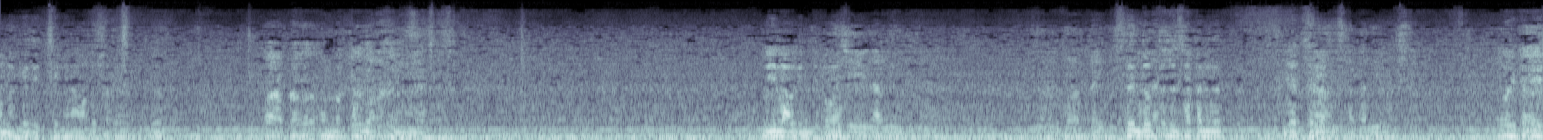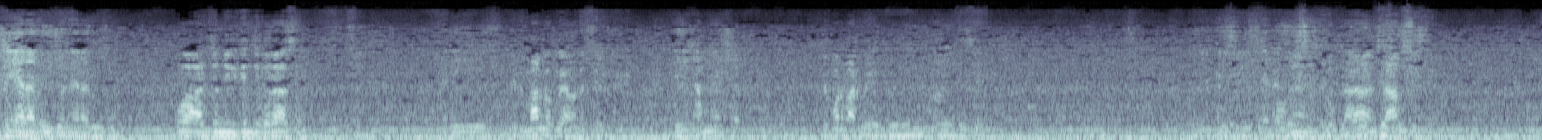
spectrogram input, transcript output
অন্যকে দিচ্ছে এখানে আমাদের সাথে আপনাকে অন্য ওই যে লাল গেঞ্জি লোক ওই যে লাল গেঞ্জি, ওরা ধরাটাই করছে, সে ধরতেছে ছাতা নিয়ে যাচ্ছে না। এই যে ছাতা দিয়ে ওইটা এরা দুইজন, এরা দুইজন। ও আটজন নীল গেঞ্জি করে আছে মারলো কে আমাদের সামনে আসে। পেপার মারবে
